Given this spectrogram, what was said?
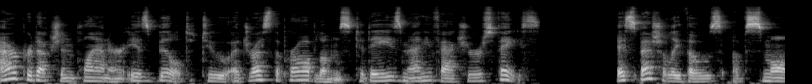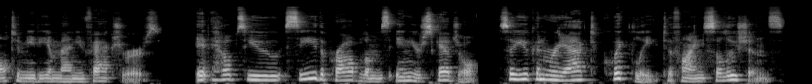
Our production planner is built to address the problems today's manufacturers face, especially those of small to medium manufacturers. It helps you see the problems in your schedule so you can react quickly to find solutions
